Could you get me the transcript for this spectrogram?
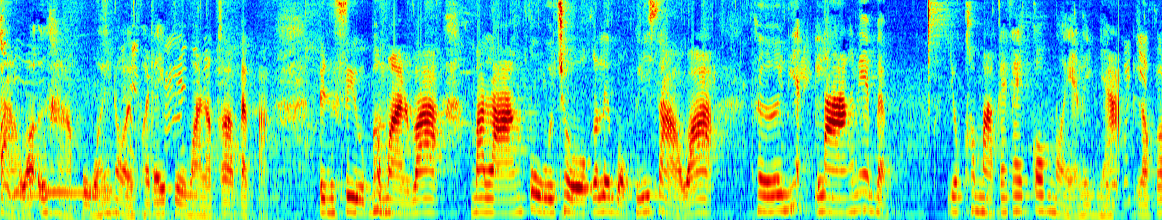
สาวว่าเออหาปูให้หน่อยพอได้ปูมาแล้วก็แบบอะเป็นฟิลประมาณว่ามาล้างปูโชว์ก็เลยบอกพี่สาวว่า เธอเนี่ยล้างเนี่ยแบบ ยกเข้ามาใกล้ๆกล้องหน่อยอะไรเงี้ย แล้วก็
